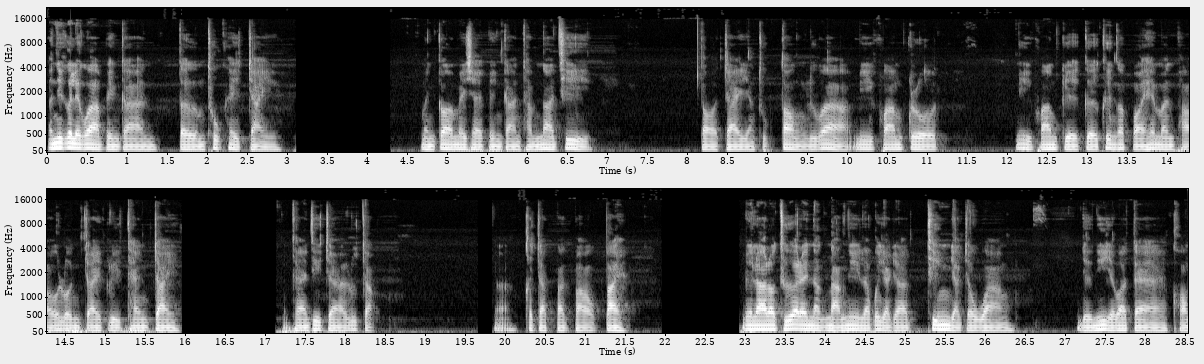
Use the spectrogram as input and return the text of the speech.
อันนี้ก็เรียกว่าเป็นการเติมทุกข์ให้ใจ มันก็ไม่ใช่เป็นการทำหน้าที่ต่อใจอย่างถูกต้องหรือว่ามีความโกรธ มีความเกลียดเกิดขึ้นก็ปล่อยให้มันเผาลนใจกรีดแทงใจ แทนที่จะรู้จักขจัดปัดเป่าออกไป เวลาเราถืออะไรหนักๆนี่เราก็อยากจะทิ้งอยากจะวาง เดี๋ยวนี้อย่าว่าแต่ของ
